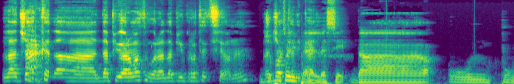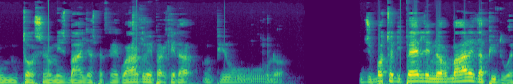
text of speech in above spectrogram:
La giacca dà, dà più armatura, dà più protezione? La Giubbotto giacca di pelle, sì, da un punto, se non mi sbaglio, aspetta che guardo, mi pare che da un più uno. Giubbotto di pelle normale da più due.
